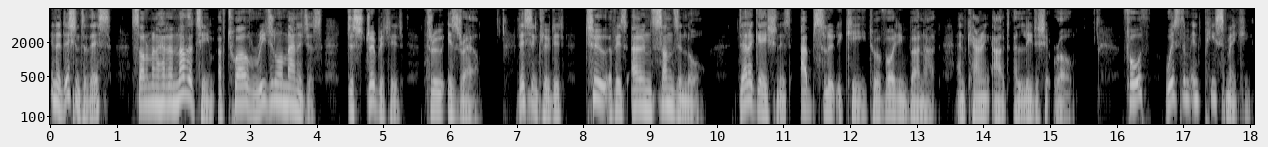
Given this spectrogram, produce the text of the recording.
In addition to this, Solomon had another team of twelve regional managers distributed through Israel. This included two of his own sons-in-law, Delegation is absolutely key to avoiding burnout and carrying out a leadership role. Fourth, wisdom in peacemaking.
